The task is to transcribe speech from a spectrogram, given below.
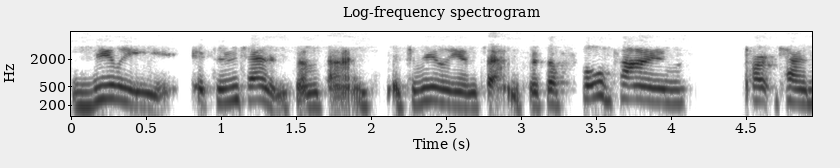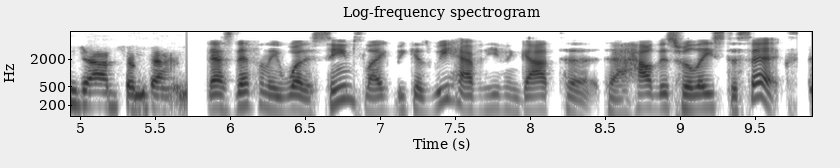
really, it's intense sometimes. It's really intense. It's a full time, part time job sometimes. That's definitely what it seems like because we haven't even got to, to how this relates to sex.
